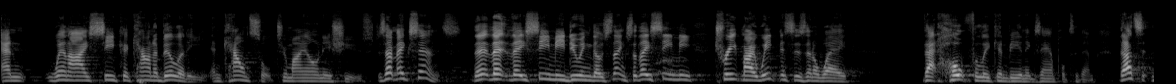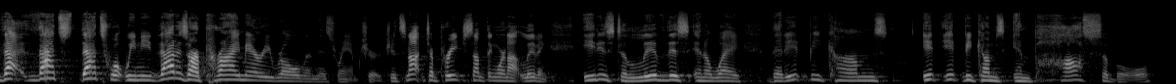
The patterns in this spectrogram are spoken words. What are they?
and when I seek accountability and counsel to my own issues. Does that make sense? They, they, they, see me doing those things. So they see me treat my weaknesses in a way that hopefully can be an example to them. That's, that, that's, that's what we need. That is our primary role in this Ramp Church. It's not to preach something we're not living, it is to live this in a way that it becomes, it, it becomes impossible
